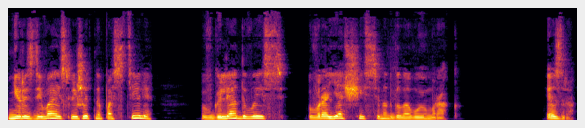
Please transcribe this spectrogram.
не раздеваясь, лежит на постели, вглядываясь в роящийся над головой мрак. «Эзра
